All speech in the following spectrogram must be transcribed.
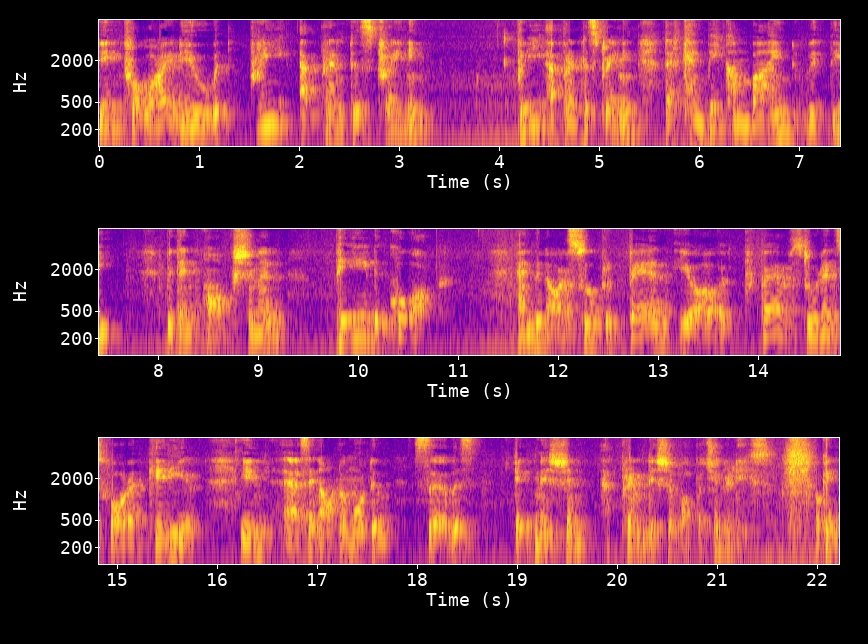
It provides you with pre apprentice training pre-apprentice training that can be combined with the with an optional paid co-op. And will also prepare your prepare students for a career in as an automotive service technician apprenticeship opportunities. Okay?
